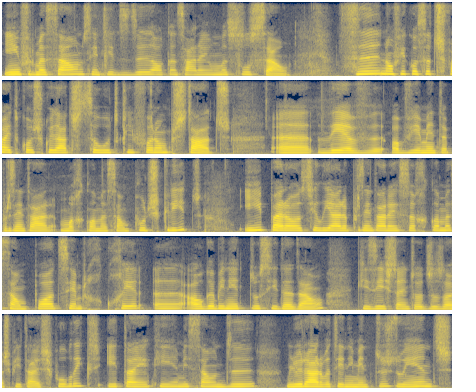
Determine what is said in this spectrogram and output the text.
e informação no sentido de alcançarem uma solução. Se não ficou satisfeito com os cuidados de saúde que lhe foram prestados, uh, deve, obviamente, apresentar uma reclamação por escrito e, para auxiliar a apresentar essa reclamação, pode sempre recorrer uh, ao gabinete do cidadão, que existe em todos os hospitais públicos e tem aqui a missão de melhorar o atendimento dos doentes,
